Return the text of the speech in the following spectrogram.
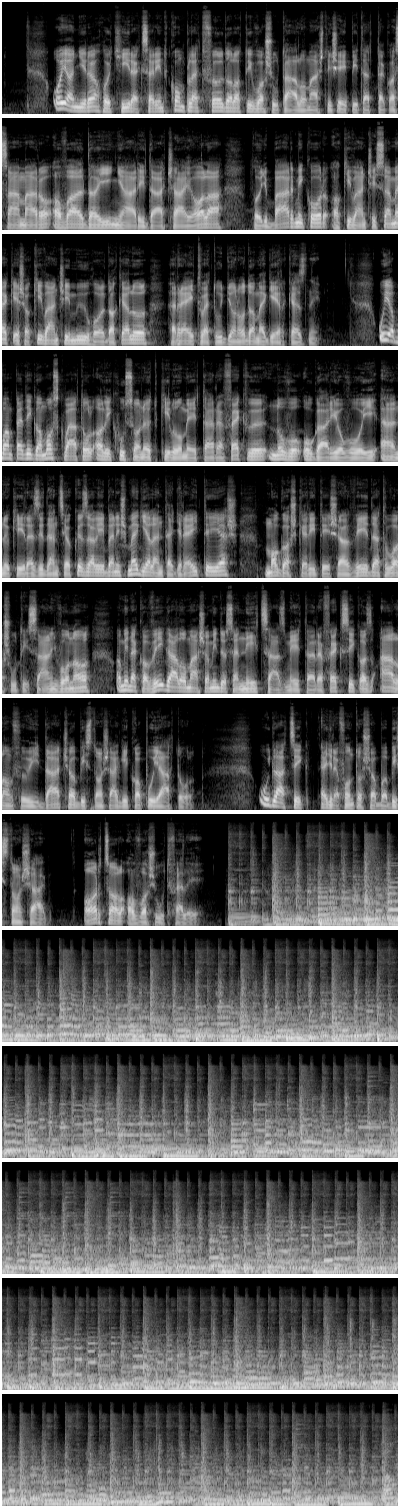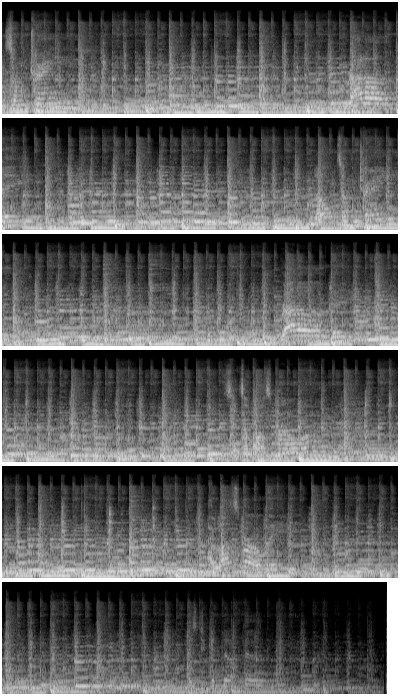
Olyannyira, hogy hírek szerint komplett föld alatti vasútállomást is építettek a számára a Valdai nyári dácsája alá, hogy bármikor a kíváncsi szemek és a kíváncsi műholdak elől rejtve tudjon oda megérkezni újabban pedig a Moszkvától alig 25 kilométerre fekvő Novo Ogarjovói elnöki rezidencia közelében is megjelent egy rejtélyes, magas kerítéssel védett vasúti szárnyvonal, aminek a végállomása mindössze 400 méterre fekszik az államfői dácsa biztonsági kapujától. Úgy látszik, egyre fontosabb a biztonság. Arccal a vasút felé.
